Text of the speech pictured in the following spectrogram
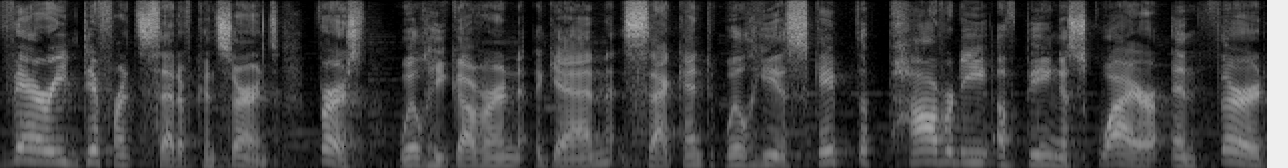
very different set of concerns. First, will he govern again? Second, will he escape the poverty of being a squire? And third,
